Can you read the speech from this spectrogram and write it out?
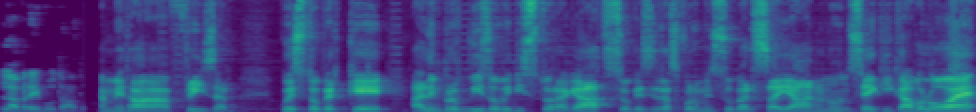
l'avrei votato. A metà Freezer. Questo perché all'improvviso vedi sto ragazzo che si trasforma in Super Saiyan, non sai chi cavolo è,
